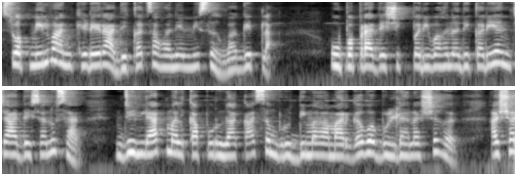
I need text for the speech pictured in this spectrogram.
स्वप्नील वानखेडे राधिका चव्हाण यांनी सहभाग घेतला. उपप्रादेशिक परिवहन अधिकारी यांच्या आदेशानुसार जिल्ह्यात मलकापूर नाका समृद्धी महामार्ग व बुलढाणा शहर अशा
